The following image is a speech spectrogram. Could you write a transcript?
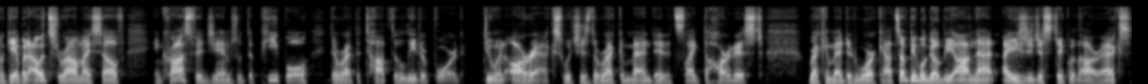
Okay, but I would surround myself in CrossFit gyms with the people that were at the top of the leaderboard doing RX, which is the recommended. It's like the hardest recommended workout. Some people go beyond that. I usually just stick with RX.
